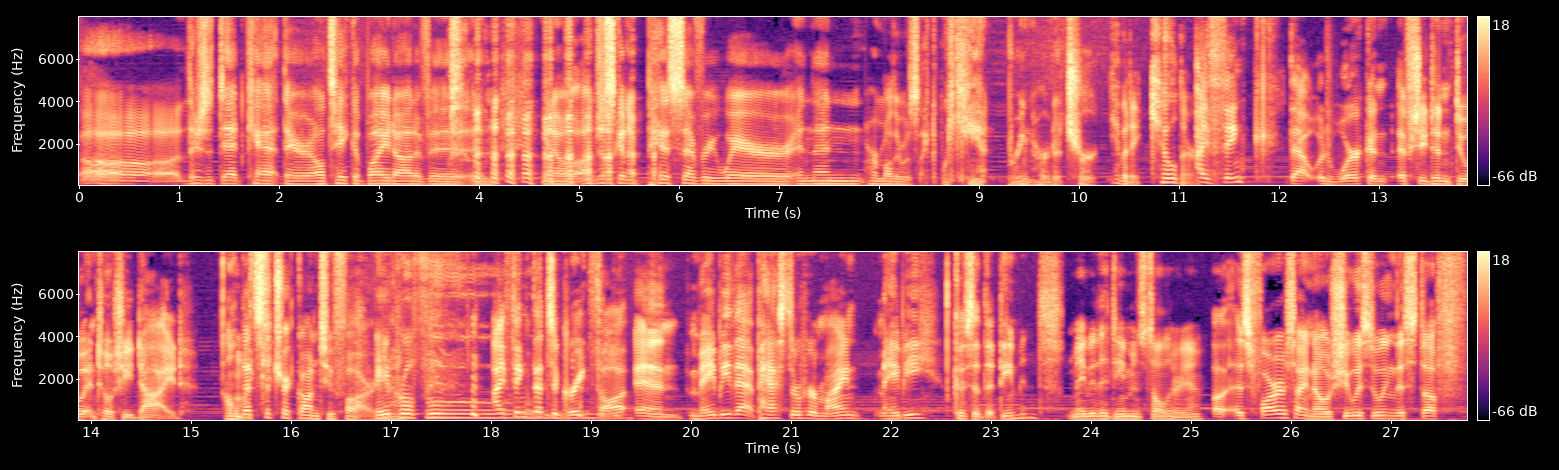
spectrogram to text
oh, there's a dead cat there. I'll take a bite out of it. And, you know, I'm just going to piss everywhere. And then her mother was like, we can't bring her to church. Yeah, but it killed her. I think that would work and if she didn't do it until she died. oh my That's the trick gone too far. you know? April Fool. I think that's a great thought and maybe that passed through her mind, maybe because of the demons. Maybe the demons told her, yeah. Uh, as far as I know, she was doing this stuff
